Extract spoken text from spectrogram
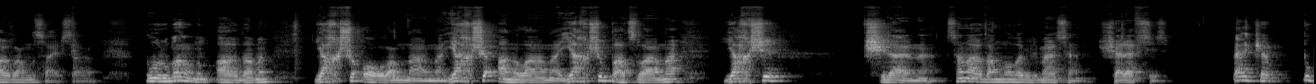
ağdamlı sayırsan. Qurban olum ağdamın yaxşı oğlanlarına, yaxşı anılarına, yaxşı bacılarına, yaxşı kişilərinə. Sən ağdamlı ola bilmərsən, şərəfsiz. Bəlkə bu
